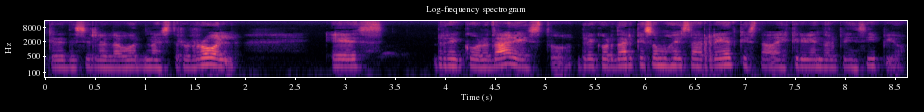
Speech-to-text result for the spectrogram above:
quieres decir la labor, nuestro rol es recordar esto, recordar que somos esa red que estaba describiendo al principio,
